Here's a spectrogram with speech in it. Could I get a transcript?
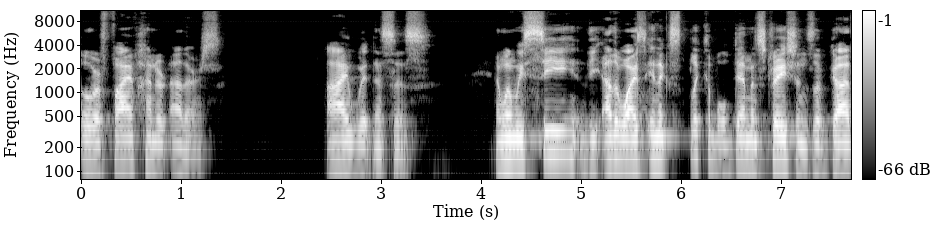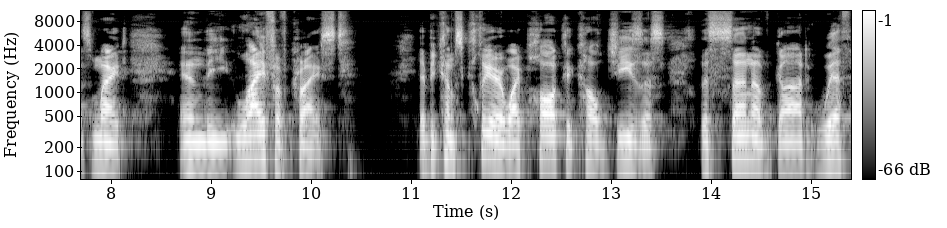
over 500 others. Eyewitnesses. And when we see the otherwise inexplicable demonstrations of God's might in the life of Christ, it becomes clear why Paul could call Jesus the Son of God with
